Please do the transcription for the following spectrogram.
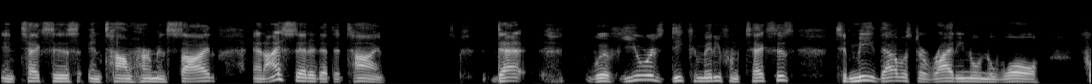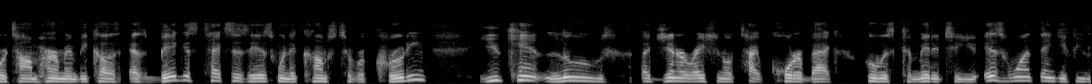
in Texas and Tom Herman's side. And I said it at the time that with Ewers decommitting from Texas, to me, that was the writing on the wall for Tom Herman because as big as Texas is when it comes to recruiting, you can't lose a generational type quarterback who is committed to you. It's one thing if you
